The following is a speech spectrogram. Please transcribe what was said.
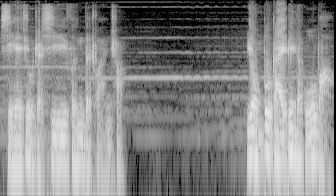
写就着西风的传唱，永不改变的古堡。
